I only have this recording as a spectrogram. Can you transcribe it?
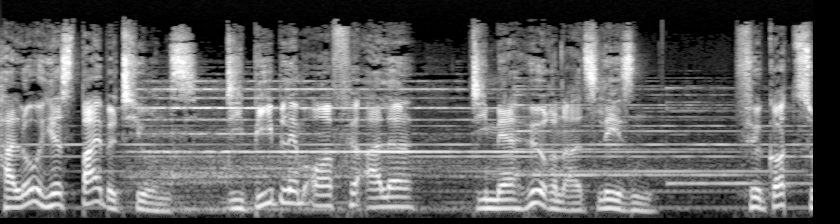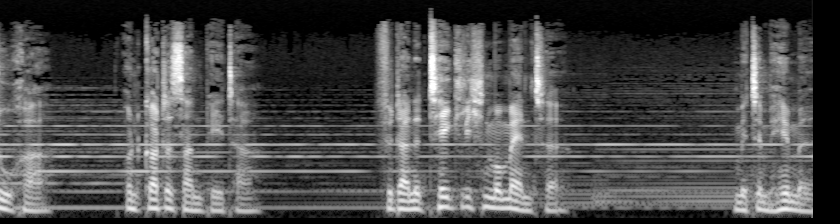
Hallo, hier ist Bibletunes, die Bibel im Ohr für alle, die mehr hören als lesen, für Gottsucher und Gottesanbeter, für deine täglichen Momente mit dem Himmel.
